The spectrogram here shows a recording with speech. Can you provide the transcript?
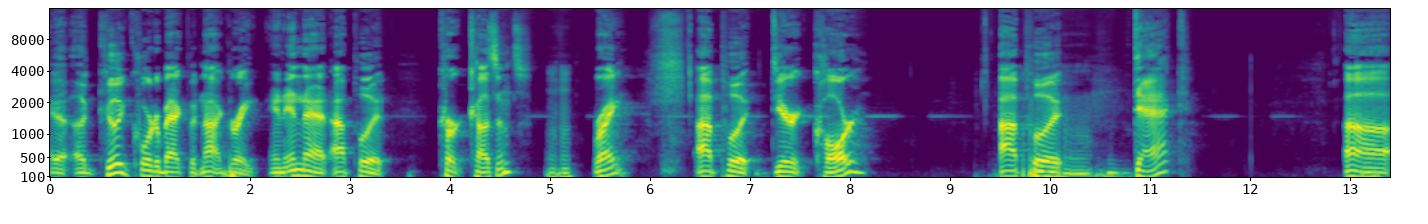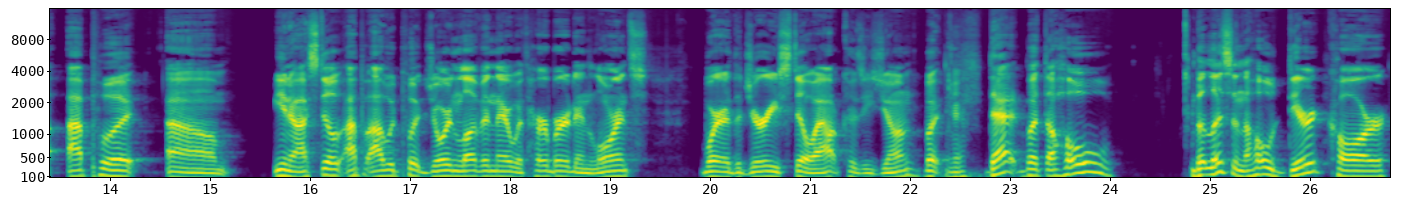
a, a good quarterback, but not great. And in that, I put Kirk Cousins, Mhm. right? I put Derek Carr. I put Mhm. Dak. Uh, I put, um, you know, I still, I, I would put Jordan Love in there with Herbert and Lawrence, where the jury's still out because he's young. But Yeah. that, but the whole, but listen, the whole Derek Carr,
